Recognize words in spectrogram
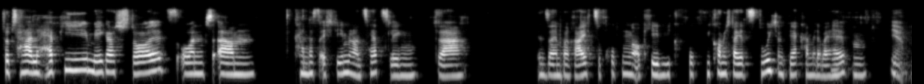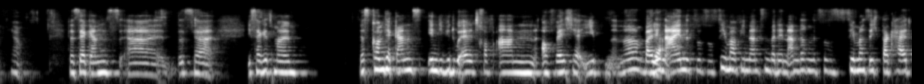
total happy, mega stolz und ähm, kann das echt jedem ans Herz legen, da in seinem Bereich zu gucken, okay, wie, wie komme ich da jetzt durch und wer kann mir dabei helfen? Ja, ja. Das ist ja ganz, äh, das ist ja, ich sage jetzt mal, das kommt ja ganz individuell drauf an, auf welcher Ebene. Ne? Bei ja. den einen ist es das Thema Finanzen, bei den anderen ist es das Thema Sichtbarkeit,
